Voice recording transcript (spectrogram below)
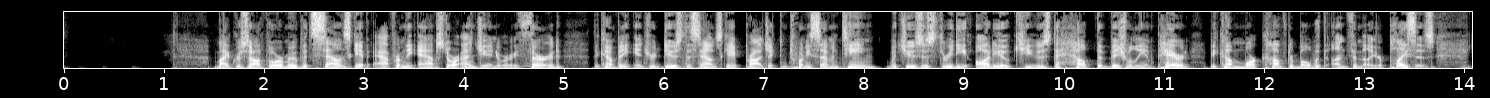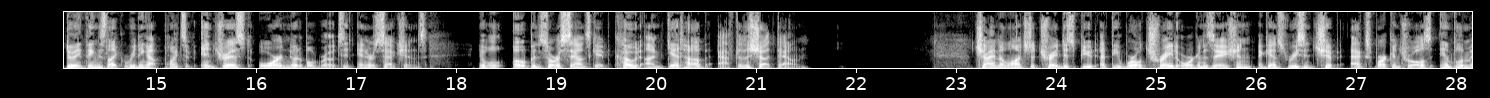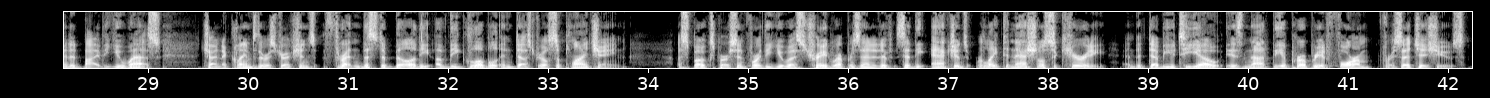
Microsoft will remove its Soundscape app from the App Store on January 3rd. The company introduced the Soundscape project in 2017, which uses 3D audio cues to help the visually impaired become more comfortable with unfamiliar places, doing things like reading out points of interest or notable roads and intersections. It will open source Soundscape code on GitHub after the shutdown. China launched a trade dispute at the World Trade Organization against recent chip export controls implemented by the U.S. China claims the restrictions threatened the stability of the global industrial supply chain. A spokesperson for the U.S. Trade Representative said the actions relate to national security and the WTO is not the appropriate forum for such issues.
